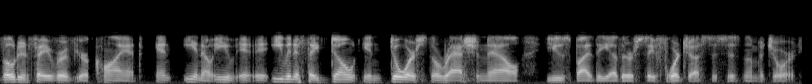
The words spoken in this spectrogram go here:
vote in favor of your client and you know even if they don't endorse the rationale used by the other say four justices in the majority.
